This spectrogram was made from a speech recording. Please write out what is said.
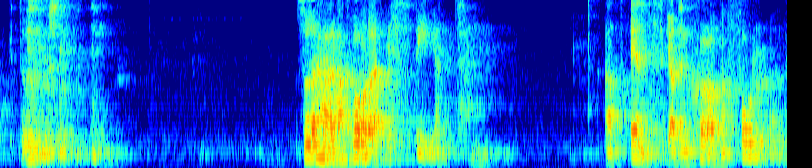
och döljer sig. Så det här att vara estet, att älska den sköna formen,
